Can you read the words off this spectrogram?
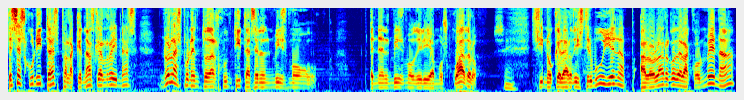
esas cunitas para que nazcan reinas, no las ponen todas juntitas en el mismo, en el mismo diríamos cuadro, Sí. sino que las distribuyen a, a lo largo de la colmena,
